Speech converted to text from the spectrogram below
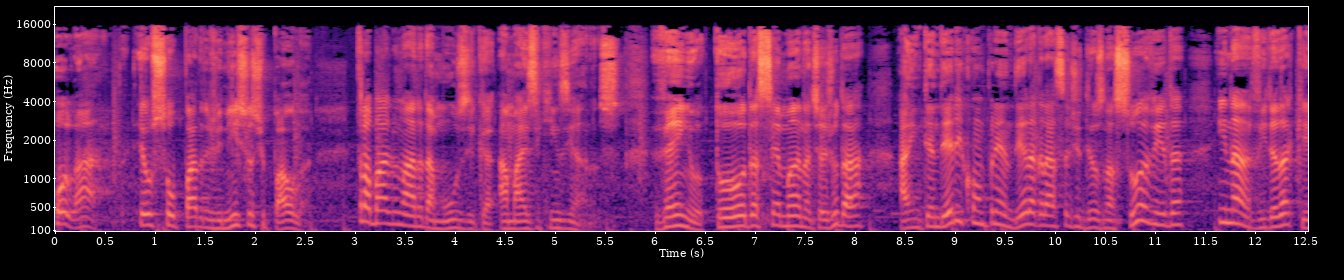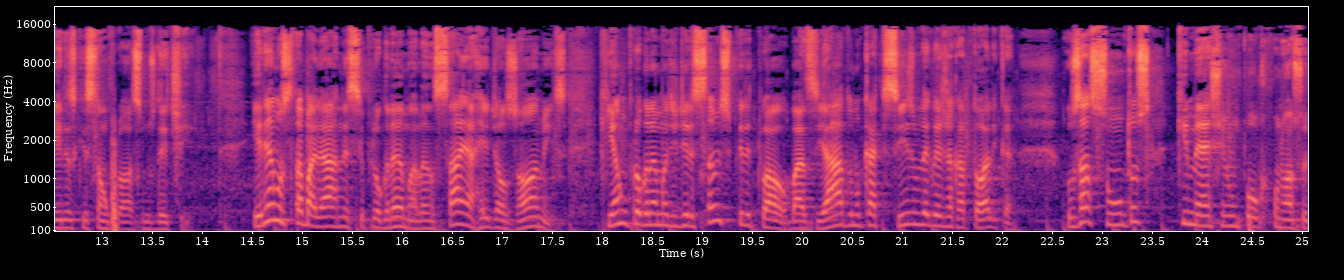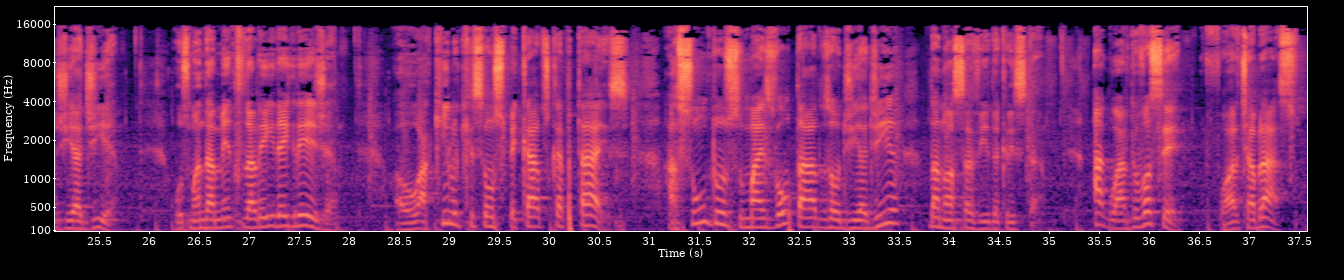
Olá, eu sou o Padre Vinícius de Paula. Trabalho na área da música há mais de 15 anos. Venho toda semana te ajudar a entender e compreender a graça de Deus na sua vida e na vida daqueles que estão próximos de ti. Iremos trabalhar nesse programa Lançai a Rede aos Homens, que é um programa de direção espiritual baseado no Catecismo da Igreja Católica, os assuntos que mexem um pouco com o nosso dia a dia, os mandamentos da lei da Igreja, ou aquilo que são os pecados capitais, assuntos mais voltados ao dia a dia da nossa vida cristã. Aguardo você. Forte abraço.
